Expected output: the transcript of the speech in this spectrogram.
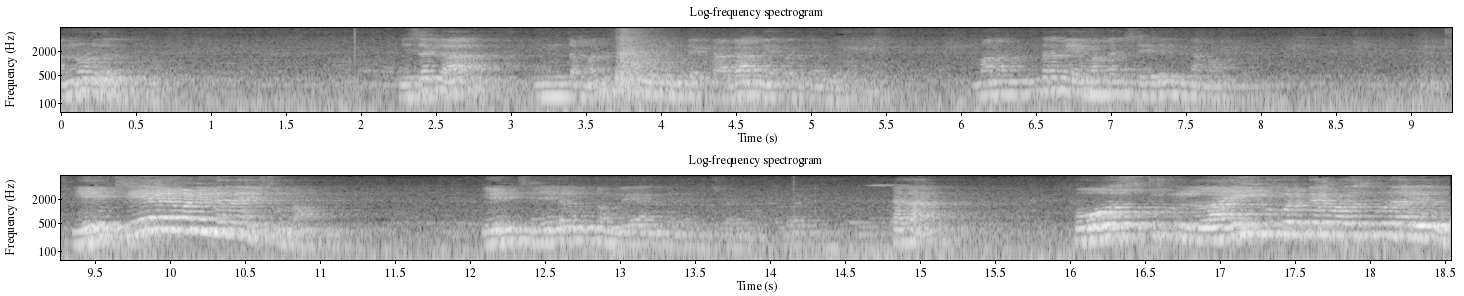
అన్నోడు కదా. నిజంగా ఇంతమంది చదువుతుంటే కథా నేపథ్యంలో మనందరం ఏమన్నా చేయగలిగినామా? ఏం చేయలేమని నిర్ణయించుకున్నాం. ఏం చేయగలుగుతాం లే అని నిర్ణయించుకున్నాం. కదా? పోస్ట్ లైక్ కొట్టే పరిస్థితి కూడా లేదు.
